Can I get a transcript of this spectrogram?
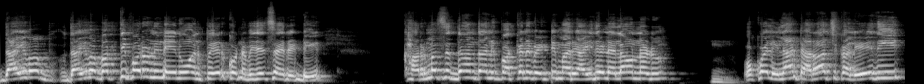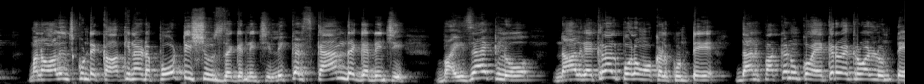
దైవ దైవ భక్తి పరుని నేను అని పేర్కొన్న విజయసాయి రెడ్డి కర్మ సిద్ధాంతాన్ని పక్కన పెట్టి మరి ఐదేళ్ళు ఎలా ఉన్నాడు? ఒకవేళ ఇలాంటి అరాచకాలు ఏది? మనం ఆలోచించుకుంటే కాకినాడ పోర్ట్ ఇష్యూస్ దగ్గర నుంచి లిక్కర్ స్కామ్ దగ్గర నుంచి వైజాగ్లో నాలుగు ఎకరాల పొలం ఒకళ్ళకు ఉంటే దాని పక్కన ఇంకో ఎకరం ఎకర వాళ్ళు ఉంటే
